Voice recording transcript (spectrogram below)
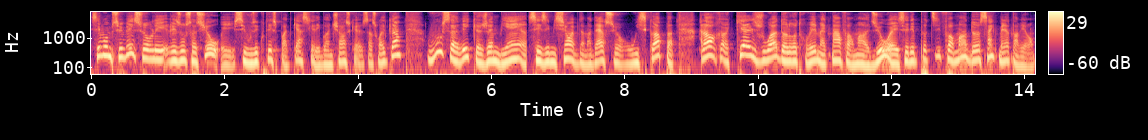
Si vous me suivez sur les réseaux sociaux, et si vous écoutez ce podcast, il y a des bonnes chances que ça soit le cas, vous savez que j'aime bien euh, ces émissions hebdomadaires sur Wiscop. Alors, euh, quelle joie de le retrouver maintenant en format audio, et c'est des petits formats de 5 minutes environ.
